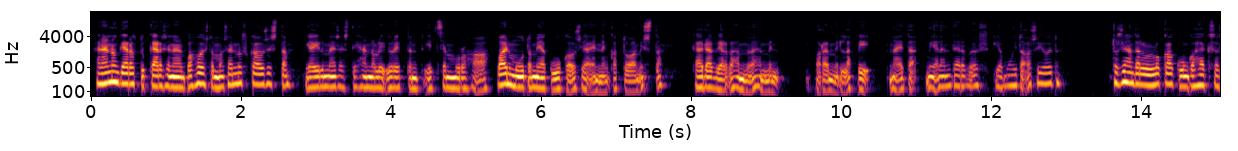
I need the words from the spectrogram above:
Hänen on kerrottu kärsineen pahoista masennuskausista ja ilmeisesti hän oli yrittänyt itsemurhaa vain muutamia kuukausia ennen katoamista. Käydään vielä vähän myöhemmin paremmin läpi näitä mielenterveys- ja muita asioita. Tosiaan tällä lokakuun 8.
